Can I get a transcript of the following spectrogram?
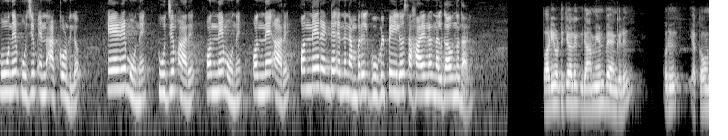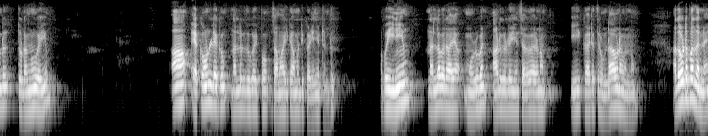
മൂന്ന് പൂജ്യം എന്ന അക്കൗണ്ടിലോ ഏഴ് മൂന്ന് പൂജ്യം ആറ് ഒന്ന് മൂന്ന് ഒന്ന് ആറ് ഒന്ന് രണ്ട് എന്ന നമ്പറിൽ ഗൂഗിൾ പേയിലോ സഹായങ്ങൾ നൽകാവുന്നതാണ്. പാടിയൊട്ടിച്ചാൽ ഗ്രാമീൺ ബാങ്കിൽ ഒരു അക്കൗണ്ട് തുടങ്ങുകയും ആ അക്കൗണ്ടിലേക്കും നല്ലൊരു തുക ഇപ്പോൾ സമാഹരിക്കാൻ വേണ്ടി കഴിഞ്ഞിട്ടുണ്ട്. അപ്പോൾ ഇനിയും നല്ലവരായ മുഴുവൻ ആളുകളുടെയും സഹകരണം ഈ കാര്യത്തിൽ ഉണ്ടാവണമെന്നും അതോടൊപ്പം തന്നെ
